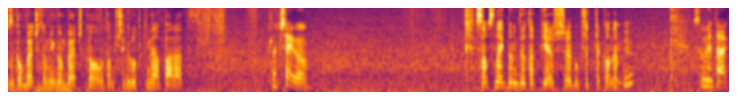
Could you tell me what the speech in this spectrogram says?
z gąbeczką, nie gąbeczką, tam przegródki na aparat. Dlaczego? Samsonite do mnie dotarł pierwszy, był przed Czekonem. Mhm. W sumie tak.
